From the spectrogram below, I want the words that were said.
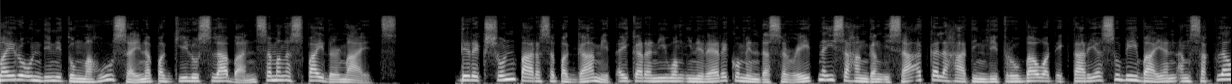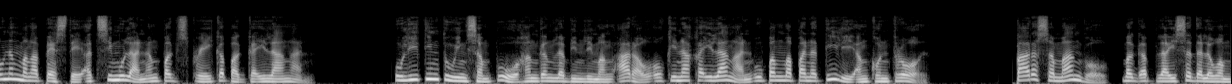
Mayroon din itong mahusay na pagkilos laban sa mga spider mites. Direksyon para sa paggamit ay karaniwang inirerekomenda sa rate na isa hanggang isa at kalahating litro bawat ektarya subaybayan ang saklaw ng mga peste at simulan ang pag-spray kapag kailangan. Ulitin tuwing 10 hanggang 15 araw o kinakailangan upang mapanatili ang kontrol. Para sa mango, mag-apply sa 21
